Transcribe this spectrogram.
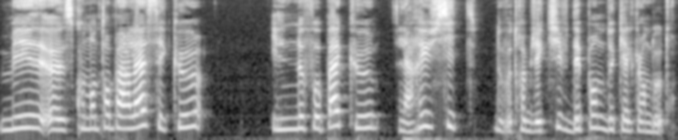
Mais euh, ce qu'on entend par là c'est que il ne faut pas que la réussite de votre objectif dépende de quelqu'un d'autre.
